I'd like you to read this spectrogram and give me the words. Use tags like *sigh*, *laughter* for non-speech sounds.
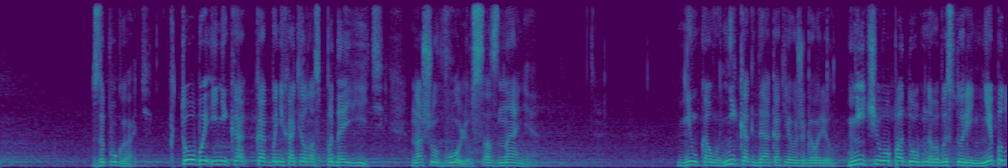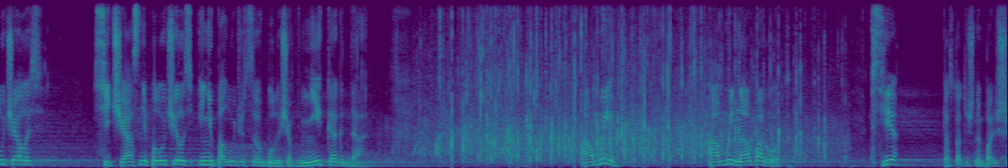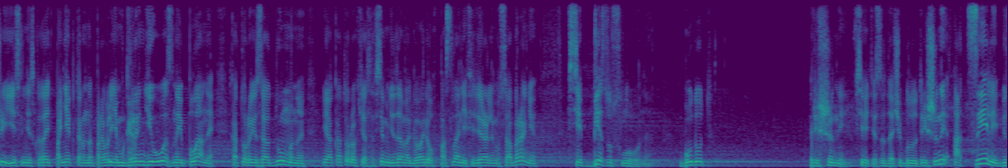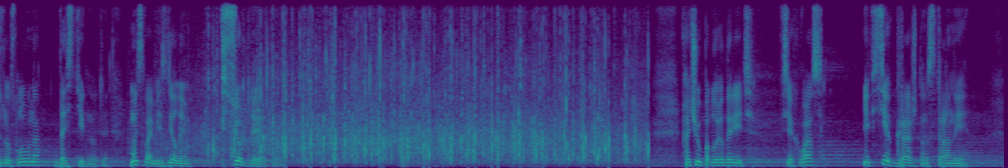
запугать, кто бы и никак, как бы не хотел нас подавить, нашу волю, сознание. Ни у кого никогда, как я уже говорил, ничего подобного в истории не получалось, сейчас не получилось и не получится в будущем. Никогда. А мы, а мы наоборот, все достаточно большие, если не сказать по некоторым направлениям, грандиозные планы, которые задуманы и о которых я совсем недавно говорил в послании Федеральному собранию, все, безусловно, будут решены. Все эти задачи будут решены, а цели, безусловно, достигнуты. Мы с вами сделаем все для этого. Хочу поблагодарить всех вас и всех граждан страны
